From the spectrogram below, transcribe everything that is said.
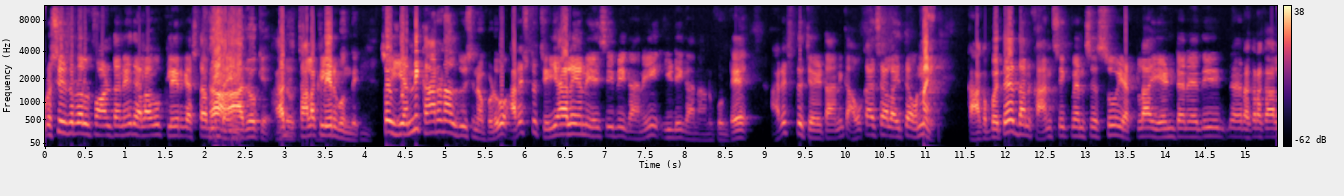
ప్రొసీజరల్ ఫాల్ట్ అనేది ఎలాగో క్లియర్గా ఎస్టాబ్లిష్ అది చాలా క్లియర్గా ఉంది సో ఇవన్నీ కారణాలు చూసినప్పుడు అరెస్ట్ చేయాలి అని ఏసీబీ కానీ ఈడీ కానీ అనుకుంటే అరెస్ట్ చేయడానికి అవకాశాలు అయితే ఉన్నాయి. కాకపోతే దాని కాన్సిక్వెన్సెస్ ఎట్లా ఏంటి అనేది రకరకాల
